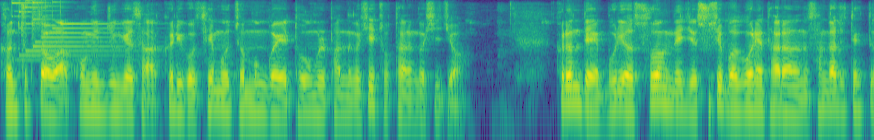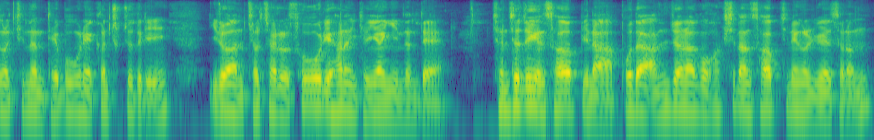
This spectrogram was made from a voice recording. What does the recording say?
건축사와 공인중개사 그리고 세무 전문가의 도움을 받는 것이 좋다는 것이죠. 그런데 무려 수억 내지 수십억 원에 달하는 상가주택 등을 짓는 대부분의 건축주들이 이러한 절차를 소홀히 하는 경향이 있는데 전체적인 사업비나 보다 안전하고 확실한 사업 진행을 위해서는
